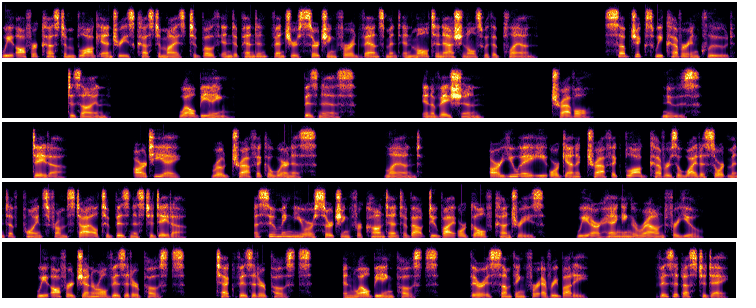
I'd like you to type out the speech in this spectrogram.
We offer custom blog entries customized to both independent ventures searching for advancement and multinationals with a plan. Subjects we cover include design, well-being, business, innovation, travel, news, data, RTA, road traffic awareness, land. Our UAE Organic Traffic blog covers a wide assortment of points from style to business to data. Assuming you're searching for content about Dubai or Gulf countries, we are hanging around for you. We offer general visitor posts, tech visitor posts, and well-being posts, there is something for everybody. Visit us today.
